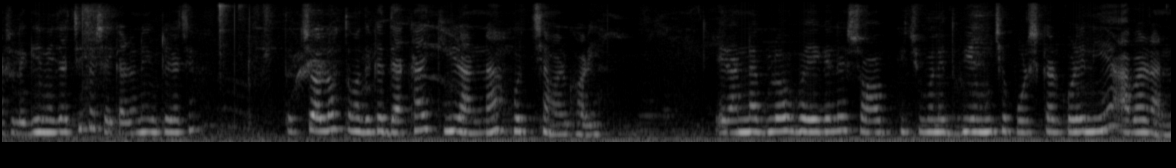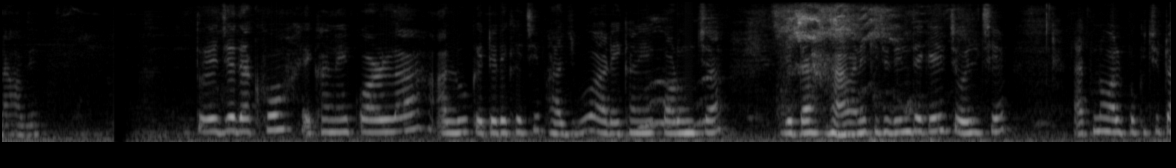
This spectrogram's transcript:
আসলে ঘেমে যাচ্ছি তো, সেই কারণেই উঠে গেছে। তো চলো তোমাদেরকে দেখাই কি রান্না হচ্ছে আমার ঘরে। এই রান্নাগুলো হয়ে গেলে সব কিছু মানে ধুয়ে মুছে পরিষ্কার করে নিয়ে আবার রান্না হবে। তো এই যে দেখো, এখানে করলা, আলু কেটে রেখেছি, ভাজবো, আর এখানে করম চা, যেটা মানে কিছুদিন থেকেই চলছে। এখনও অল্প কিছুটা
